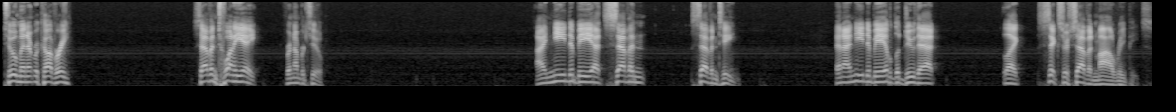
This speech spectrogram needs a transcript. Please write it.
Two minute recovery, 728 for number two. I need to be at 717. And I need to be able to do that like six or seven mile repeats.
